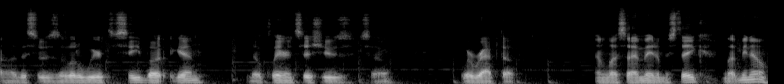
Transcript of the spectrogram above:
uh, this was a little weird to see, but again, no clearance issues, so we're wrapped up. Unless I made a mistake, let me know.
